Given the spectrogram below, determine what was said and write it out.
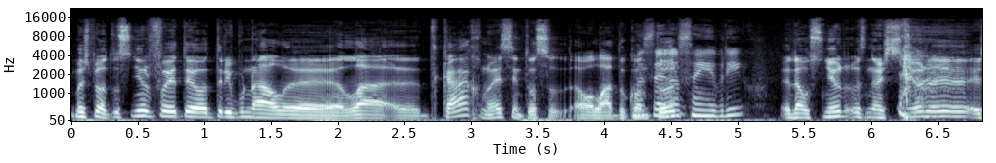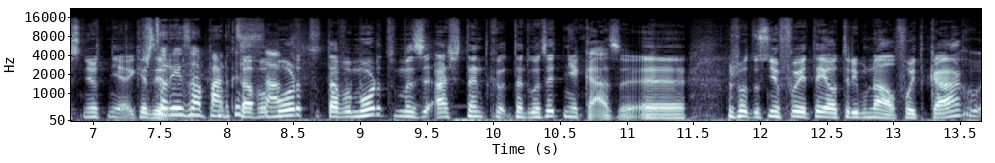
Mas pronto, o senhor foi até ao tribunal ah, lá ah, de carro, não é? Sentou-se ao lado do Mas condutor. era sem-abrigo? Não, o senhor, não, este senhor, este senhor tinha. Quer Histórias dizer, à parte, Estava morto, estava morto, mas acho que tanto, tanto quanto sei, tinha casa. Mas pronto, o senhor foi até ao tribunal, foi de carro,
